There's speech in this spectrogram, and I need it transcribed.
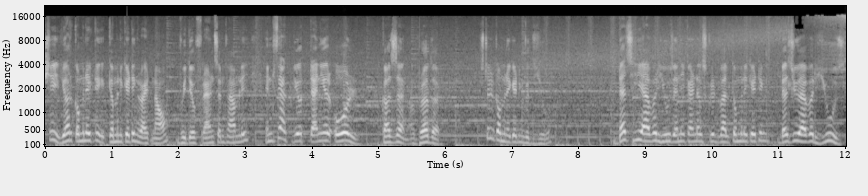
See, you're communicating communicating right now with your friends and family. In fact, your 10 year old cousin or brother still communicating with you. Does he ever use any kind of script while communicating? Does you ever use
